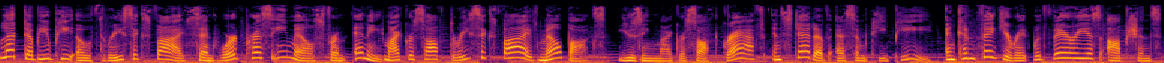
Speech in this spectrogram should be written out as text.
let WPO365 send WordPress emails from any Microsoft 365 mailbox using Microsoft Graph instead of SMTP and configure it with various options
